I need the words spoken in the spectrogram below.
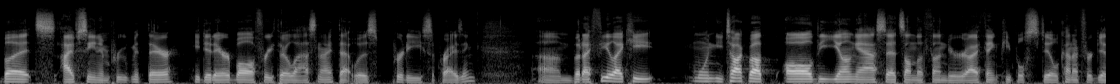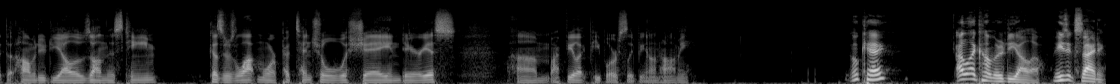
but I've seen improvement there. He did airball a free throw last night. That was pretty surprising. Um, but I feel like he, when you talk about all the young assets on the Thunder, I think people still kind of forget that Hamidou Diallo's on this team because there's a lot more potential with Shai and Darius. Um, I feel like people are sleeping on Hami. Okay. I like Hamidou Diallo. He's exciting.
